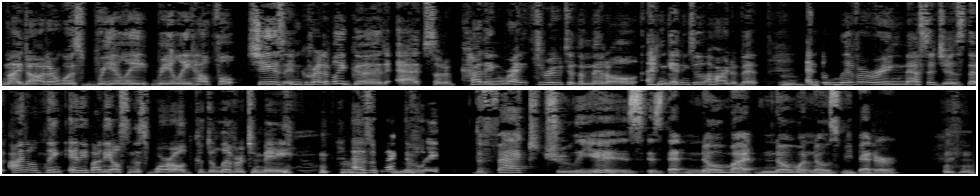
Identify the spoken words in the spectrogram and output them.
my daughter was really, really helpful. She's incredibly good at sort of cutting right through to the middle and getting to the heart of it mm-hmm. and delivering messages that I don't think anybody else in this world could deliver to me mm-hmm. as effectively. The fact truly is, is that no, my, no one knows me better. Mm-hmm.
